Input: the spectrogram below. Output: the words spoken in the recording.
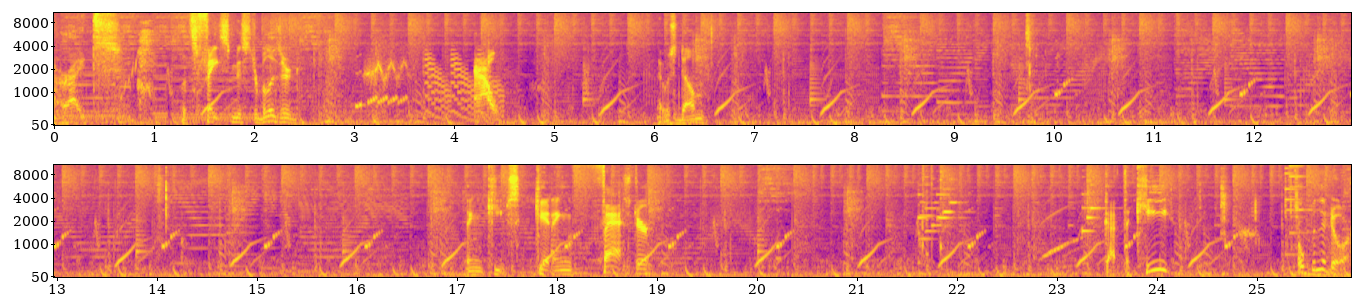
All right, let's face Mr. Blizzard. Ow. That was dumb. Thing keeps getting faster. Got the key. Open the door.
